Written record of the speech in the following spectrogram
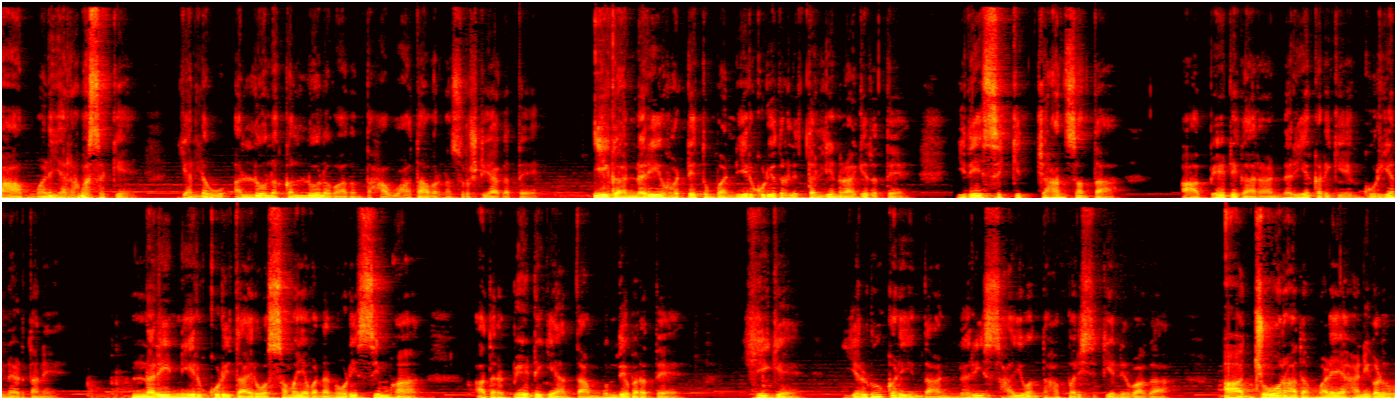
ಆ ಮಳೆಯ ರಭಸಕ್ಕೆ ಎಲ್ಲವೂ ಅಲ್ಲೋಲ ಕಲ್ಲೋಲವಾದಂತಹ ವಾತಾವರಣ ಸೃಷ್ಟಿಯಾಗತ್ತೆ. ಈಗ ನರಿ ಹೊಟ್ಟೆ ತುಂಬ ನೀರು ಕುಡಿಯೋದ್ರಲ್ಲಿ ತಲ್ಲೀನರಾಗಿರುತ್ತೆ. ಇದೇ ಸಿಕ್ಕಿದ ಚಾನ್ಸ್ ಅಂತ ಆ ಬೇಟೆಗಾರ ನರಿಯ ಕಡೆಗೆ ಗುರಿಯನ್ನು ಇಡ್ತಾನೆ ನರಿ ನೀರು ಕುಡಿತಾ ಇರುವ ಸಮಯವನ್ನು ನೋಡಿ ಸಿಂಹ ಅದರ ಬೇಟೆಗೆ ಅಂತ ಮುಂದೆ ಬರುತ್ತೆ. ಹೀಗೆ ಎರಡೂ ಕಡೆಯಿಂದ ನರಿ ಸಾಯುವಂತಹ ಪರಿಸ್ಥಿತಿಯಲ್ಲಿರುವಾಗ ಆ ಜೋರಾದ ಮಳೆಯ ಹನಿಗಳು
